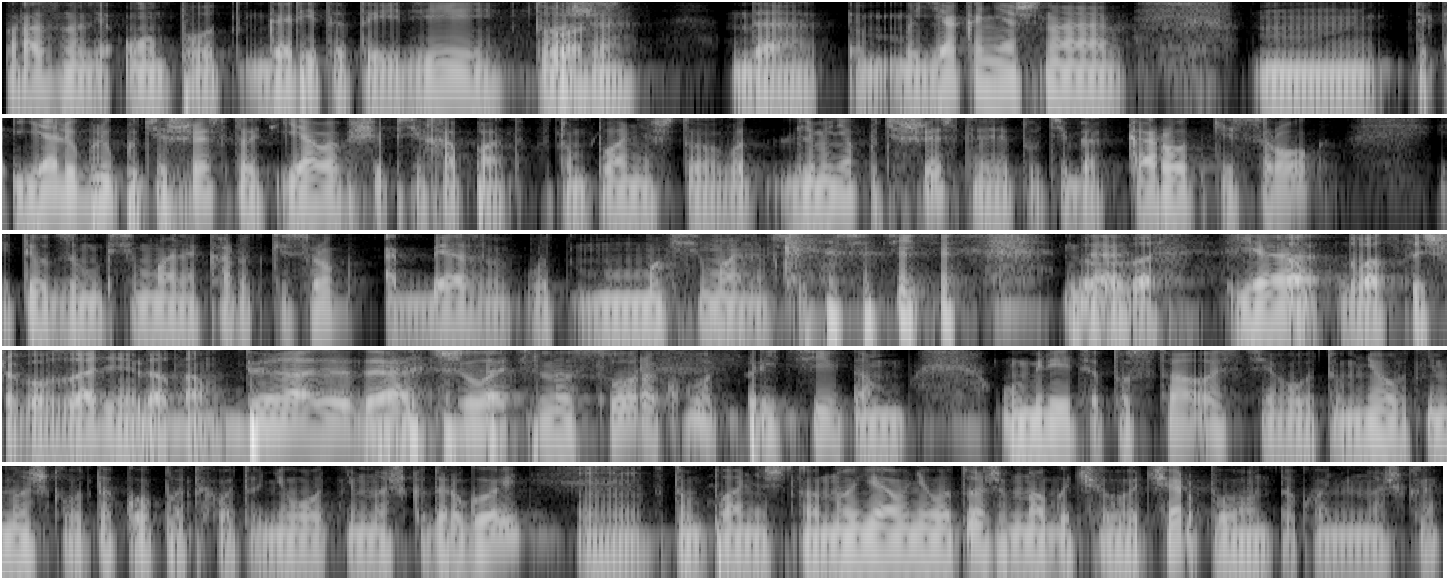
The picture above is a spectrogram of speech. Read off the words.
праздновали, он вот горит этой идеей Класс. тоже. Да, я, конечно, я люблю путешествовать, я вообще психопат. В том плане, что вот для меня путешествие это у тебя короткий срок, и ты вот за максимально короткий срок обязан вот максимально все посетить. Да, Да-да-да. я Там 20 тысяч шагов за день, да, там? да, да, да, желательно 40, вот прийти там, умереть от усталости, вот, у меня вот немножко вот такой подход, у него вот немножко другой, в том плане, что, ну, я у него тоже много чего черпаю, он такой немножко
